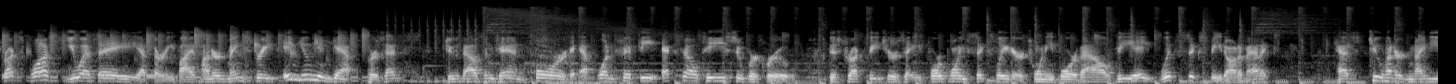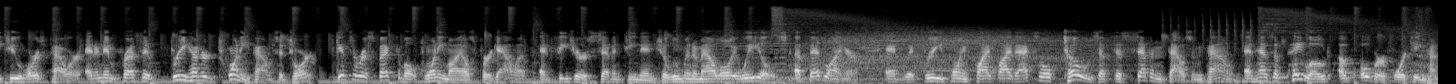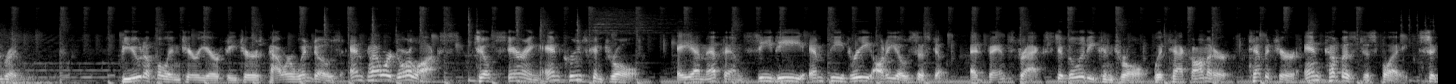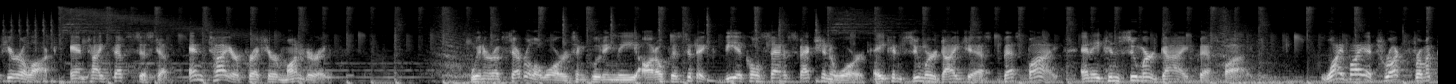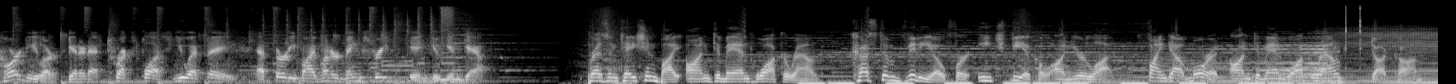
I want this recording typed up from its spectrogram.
Trucks Plus USA at 3500 Main Street in Union Gap presents 2010 Ford F-150 XLT Super Crew. This truck features a 4.6 liter 24 valve V8 with 6 speed automatic has 292 horsepower and an impressive 320 pounds of torque, gets a respectable 20 miles per gallon, and features 17-inch aluminum alloy wheels, a bed liner, and with 3.55 axle, tows up to 7,000 pounds and has a payload of over 1,400. Beautiful interior features power windows and power door locks, tilt steering and cruise control, AM FM CD MP3 audio system, AdvanceTrac stability control with tachometer, temperature and compass display, SecuriLock, anti-theft system, and tire pressure monitoring. Winner of several awards, including the AutoPacific Vehicle Satisfaction Award, a Consumer Digest Best Buy, and a Consumer Guide Best Buy. Why buy a truck from a car dealer? Get it at Trucks Plus USA at 3500 Main Street in Union Gap. Presentation by On Demand Walkaround. Custom video for each vehicle on your lot. Find out more at ondemandwalkaround.com.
